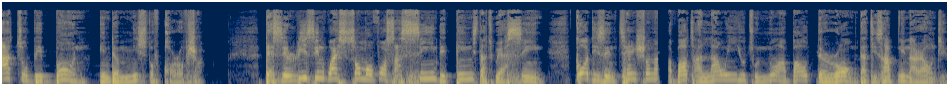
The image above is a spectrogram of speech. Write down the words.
had to be born in the midst of corruption. There's a reason why some of us are seeing the things that we are seeing. God is intentional about allowing you to know about the wrong that is happening around you.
